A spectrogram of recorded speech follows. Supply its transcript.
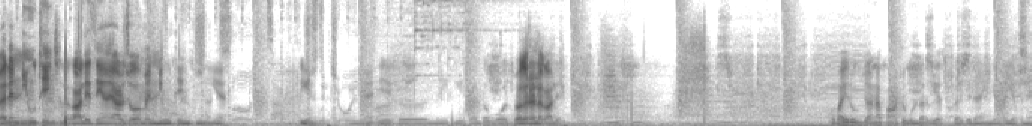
पहले न्यू थिंग्स लगा लेते हैं यार, जो हमें न्यू थिंग्स मिली है। तीन है एक नई चीज़ तो वॉल्स वगैरह लगा ले। और भाई रुक जाना, पाँचों बुल्डर वेस्ट करके जाएँगे भाई अपने।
